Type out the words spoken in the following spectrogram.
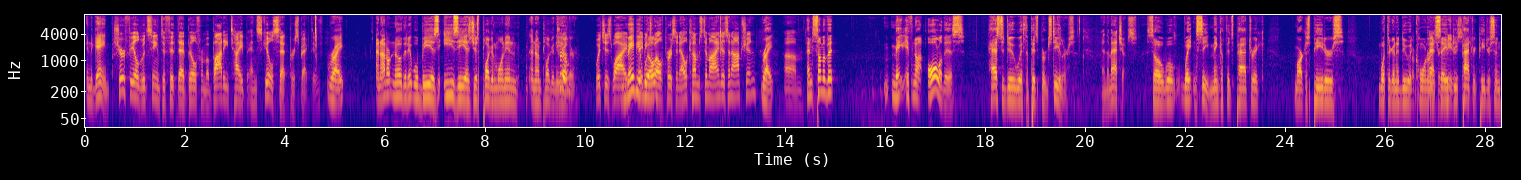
in the game. Sherfield would seem to fit that bill from a body type and skill set perspective. Right. And I don't know that it will be as easy as just plugging one in and unplugging the True. other. Which is why Maybe maybe, 12 personnel comes to mind as an option. Right. Um, and some of it, may, if not all of this, has to do with the Pittsburgh Steelers. And the matchups. So we'll wait and see. Minkah Fitzpatrick, Marcus Peters, what they're going to do at corner and safety. Peterson. Patrick Peterson,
